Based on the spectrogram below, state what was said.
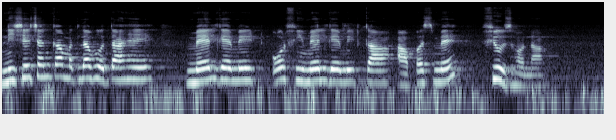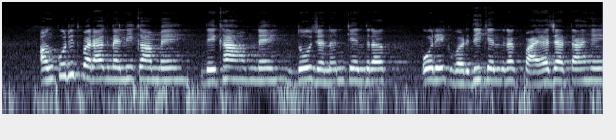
निषेचन का मतलब होता है मेल गैमिट और फीमेल गैमिट का आपस में फ्यूज़ होना। अंकुरित पराग नलिका में देखा हमने, दो जनन केंद्रक और एक वर्धी केंद्रक पाया जाता है।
